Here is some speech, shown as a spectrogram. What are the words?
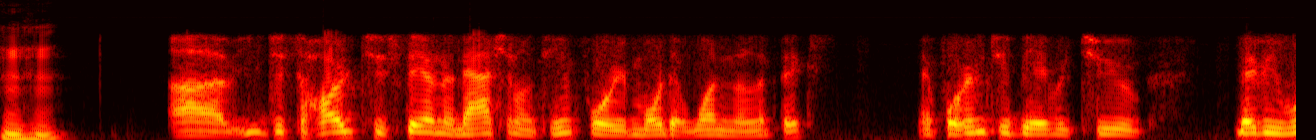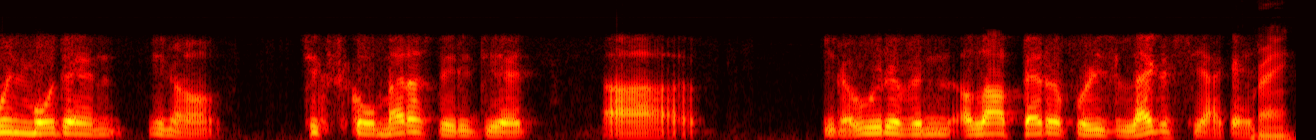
mm-hmm. uh, it's just hard to stay on the national team for more than one Olympics. And for him to be able to maybe win more than, you know, six gold medals that he did, uh, you know, would have been a lot better for his legacy, I guess. Right.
